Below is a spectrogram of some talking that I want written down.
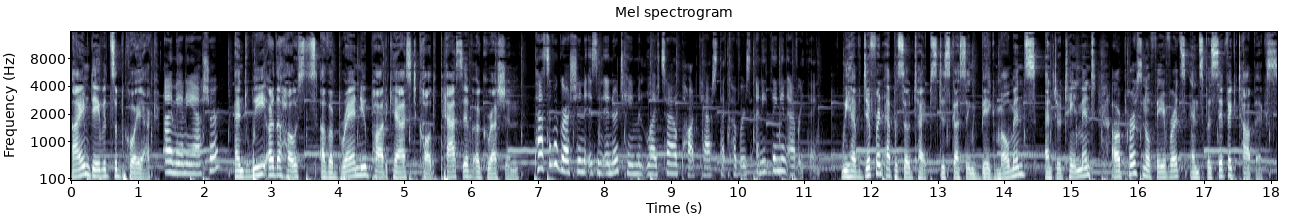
I'm David Subkoyak. I'm Annie Asher. And we are the hosts of a brand new podcast called Passive Aggression. Passive Aggression is an entertainment lifestyle podcast that covers anything and everything. We have different episode types discussing big moments, entertainment, our personal favorites, and specific topics.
